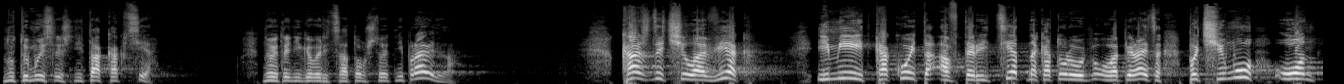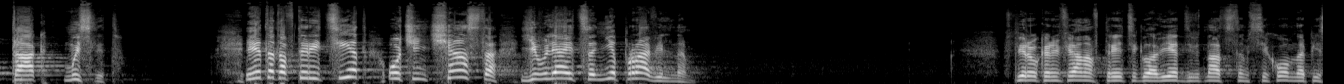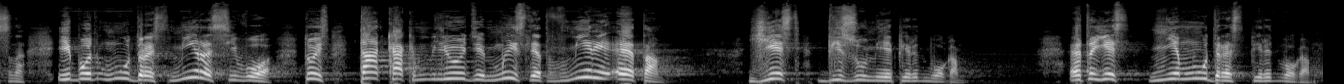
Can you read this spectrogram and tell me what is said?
Ну, ты мыслишь не так, как все. Но это не говорится о том, что это неправильно. Каждый человек имеет какой-то авторитет, на который опирается, почему он так мыслит. И этот авторитет очень часто является неправильным. В 1 Коринфянам в 3 главе 19 стихом написано, «Ибо мудрость мира сего, то есть так, как люди мыслят в мире этом, есть безумие перед Богом». Это есть не мудрость перед Богом.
